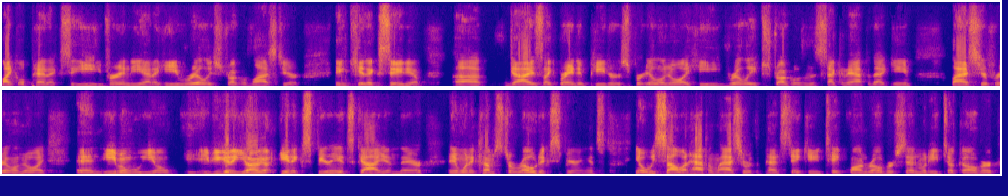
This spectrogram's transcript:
Michael Penix he, for Indiana, he really struggled last year in Kinnick Stadium. Uh, guys like Brandon Peters for Illinois, he really struggled in the second half of that game last year for Illinois. And even you know, if you get a young, inexperienced guy in there, and when it comes to road experience, you know, we saw what happened last year with the Penn State game. Ta'Quan Roberson when he took over,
